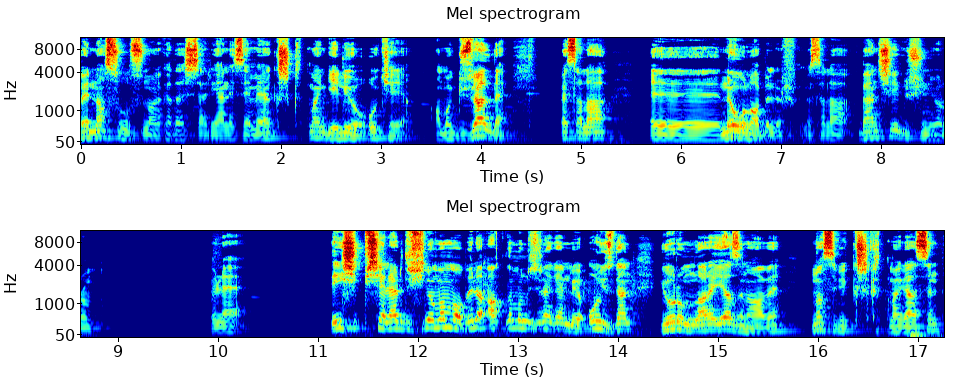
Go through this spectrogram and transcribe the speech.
Ve nasıl olsun arkadaşlar? Yani Semih'e kışkırtma geliyor okey ama güzel de. Mesela ee, ne olabilir? Mesela ben şey düşünüyorum. Böyle değişik bir şeyler düşünüyorum ama böyle aklımın ucuna gelmiyor. O yüzden yorumlara yazın abi. Nasıl bir kışkırtma gelsin,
